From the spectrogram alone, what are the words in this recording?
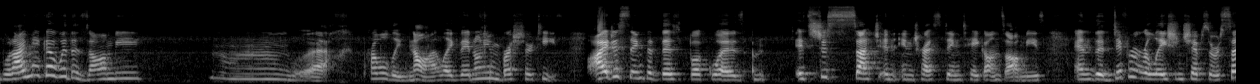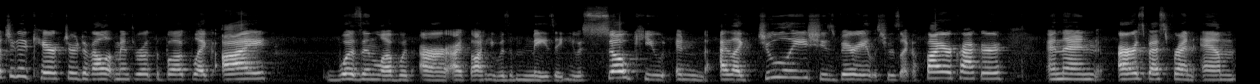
would I make out with a zombie? Mm, probably not. Like, they don't even brush their teeth. I just think that this book was um, it's just such an interesting take on zombies and the different relationships. There was such a good character development throughout the book. Like I was in love with R. I thought he was amazing. He was so cute and I like Julie. She's very she was like a firecracker. And then R's best friend M,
